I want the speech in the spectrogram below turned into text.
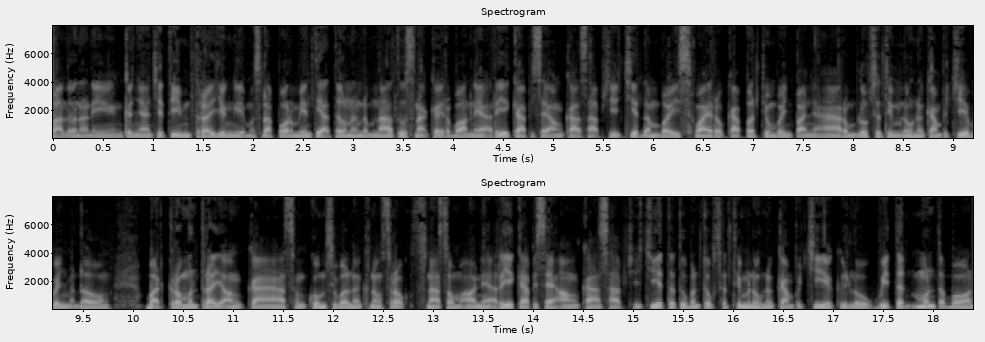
បាទលោកនាងកញ្ញាជាទីមត្រីយើងងាកមកស្ដាប់ព័ត៌មានទាក់ទងនឹងដំណើរទស្សនកិច្ចរបស់អ្នករាយការណ៍ពិសេសអង្គការសហប្រជាជាតិដើម្បីស្វែងរកការពិតជុំវិញបញ្ហារំលោភសិទ្ធិមនុស្សនៅកម្ពុជាវិញម្ដងបាទក្រុមមន្ត្រីអង្គការសង្គមស៊ីវិលនៅក្នុងស្រុកស្នើសុំឲ្យអ្នករាយការណ៍ពិសេសអង្គការសហប្រជាជាតិទទួលបន្ទុកសិទ្ធិមនុស្សនៅកម្ពុជាគឺលោកវិទិតមុនតបន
